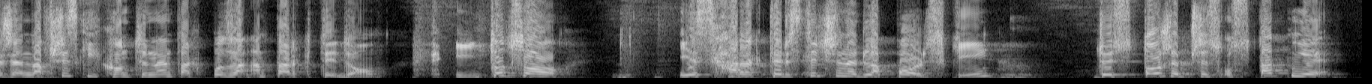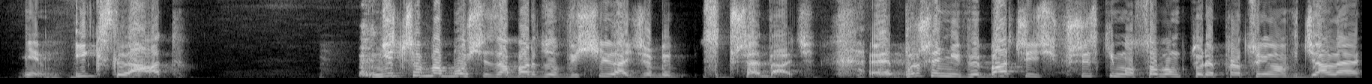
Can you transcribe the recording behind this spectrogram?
że na wszystkich kontynentach poza Antarktydą. I to, co jest charakterystyczne dla Polski, to jest to, że przez ostatnie nie wiem, x lat nie trzeba było się za bardzo wysilać, żeby sprzedać. E, proszę mi wybaczyć wszystkim osobom, które pracują w dziale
